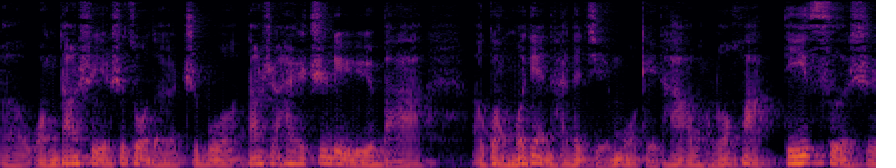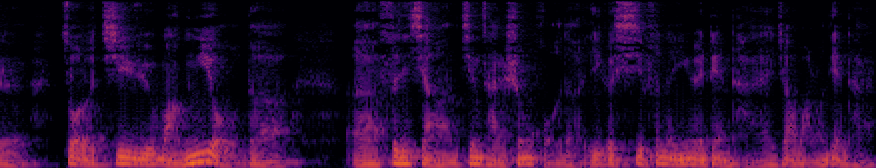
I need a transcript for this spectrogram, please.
呃，我们当时也是做的直播，当时还是致力于把呃广播电台的节目给它网络化。第一次是做了基于网友的呃分享精彩生活的一个细分的音乐电台，叫网络电台。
